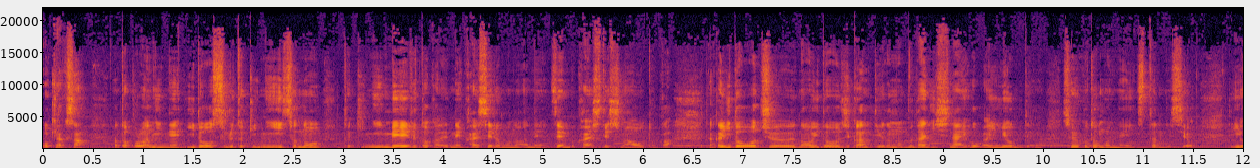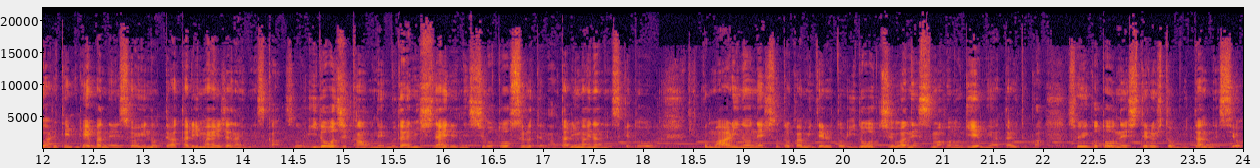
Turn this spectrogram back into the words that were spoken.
お客さんのところにね移動するときにその時にメールとかでね返せるものはね全部返してしまおうとかなんか移動中の移動時間っていうのも無駄にしない方がいいよみたいなそういうこともね言ってたんですよ。で言われてみればねそういうのって当たり前じゃないですか。その移動時間をね無駄にしないでね仕事をするっていうのは当たり前なんですけど結構周りのね人とか見てると移動中はねスマホのゲームやったりとかそういうことをねしてる人もいたんですよ。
